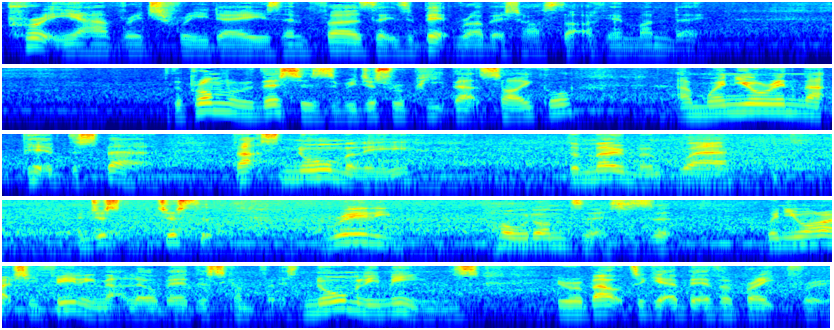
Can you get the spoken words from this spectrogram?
pretty average three days. Then Thursday's a bit rubbish. I'll start again Monday. The problem with this is we just repeat that cycle. And when you're in that pit of despair, that's normally the moment where, and just just really hold on to this, is that when you are actually feeling that little bit of discomfort, it normally means you're about to get a bit of a breakthrough.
